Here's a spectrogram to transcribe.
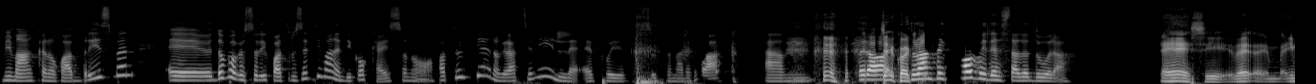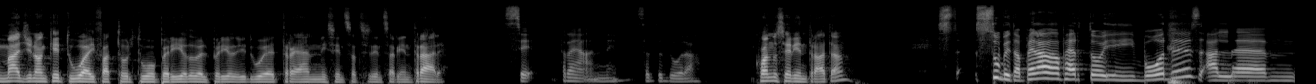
mi mancano qua a Brisbane. E dopo che sto lì 4 settimane dico: "Okay, sono ho fatto il pieno, grazie mille", e poi posso tornare qua. Um, però qualche durante il Covid è stata dura. Eh sì, beh, ehm, immagino anche tu hai fatto il tuo periodo, quel periodo di 2, 3 anni senza senza rientrare. Sì, 3 anni, è stata dura. Quando sei rientrata? S subito, appena ho aperto i borders al, mhmm,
